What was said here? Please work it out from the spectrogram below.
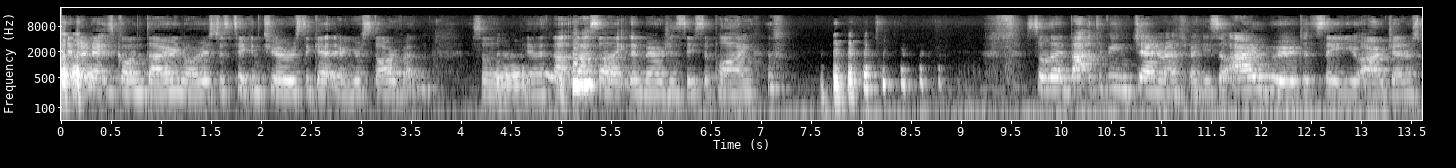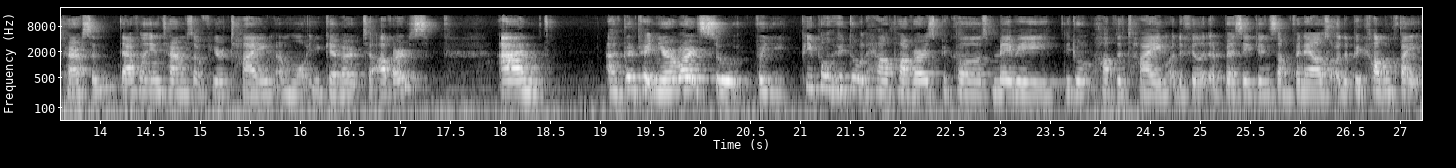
internet's gone down or it's just taking two hours to get there and you're starving. So Yeah. yeah, that, that's like the emergency supply. So then back to being generous, Ricky. So I would say you are a generous person, definitely in terms of your time and what you give out to others. And I'm going to put in your words. So for you, people who don't help others because maybe they don't have the time or they feel like they're busy doing something else or they become quite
